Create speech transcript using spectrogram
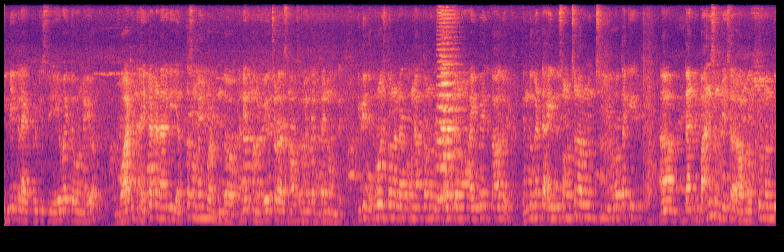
ఇల్లీగల్ యాక్టివిటీస్ ఏవైతే ఉన్నాయో వాటిని అరికట్టడానికి ఎంత సమయం పడుతుందో అనేది మనం వేచి చూడాల్సిన అవసరం అయితే ఎంతైనా ఉంది. ఇది ఒక రోజుతోనో లేక ఒక నెలతోనో రెండు రోజులతోనో అయిపోయేది కాదు. ఎందుకంటే ఐదు సంవత్సరాల నుంచి యువతకి దాన్ని బానిసం చేశారు. ఆ మత్తు మందు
